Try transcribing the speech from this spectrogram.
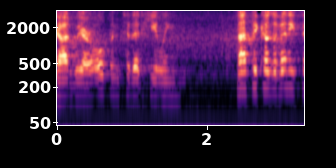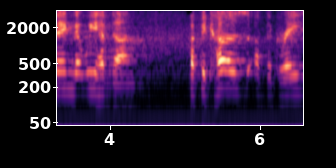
God, we are open to that healing, not because of anything that we have done, but because of the grace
